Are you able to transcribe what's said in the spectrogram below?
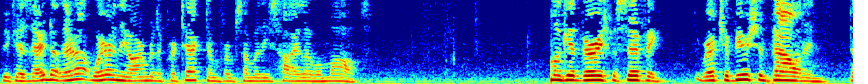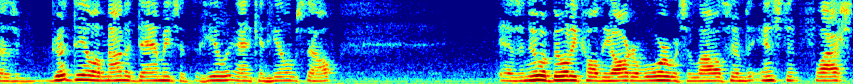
because they're they're not wearing the armor to protect them from some of these high level mobs. I'm going to get very specific. Retribution Paladin does a good deal amount of damage heal and can heal himself. Has a new ability called the Art of War, which allows him to instant flash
